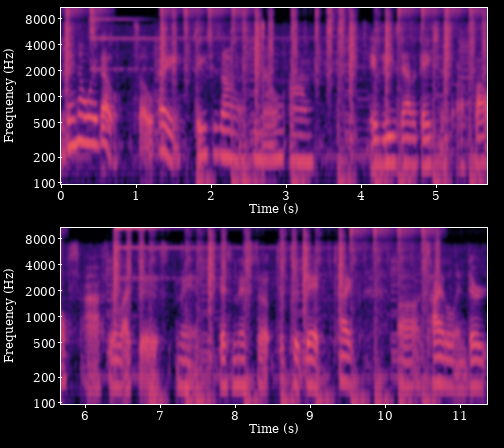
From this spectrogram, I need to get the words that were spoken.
they know where to go. So hey, teach his own. You know, um, if these allegations are false, I feel like that's man, that's messed up to put that type uh, title in dirt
